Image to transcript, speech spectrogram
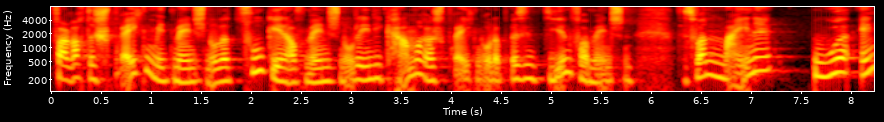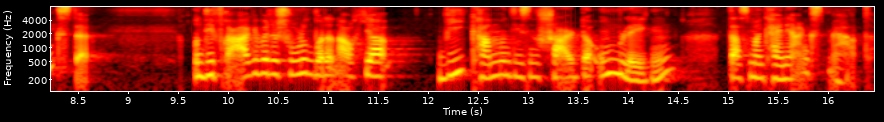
vor allem auch das Sprechen mit Menschen oder Zugehen auf Menschen oder in die Kamera sprechen oder präsentieren vor Menschen. Das waren meine Urängste. Und die Frage bei der Schulung war dann auch, ja, wie kann man diesen Schalter umlegen, dass man keine Angst mehr hat?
